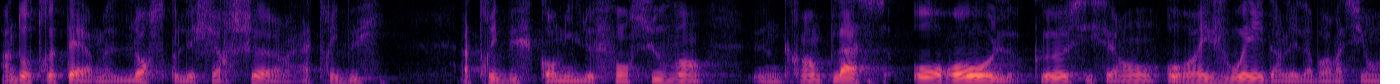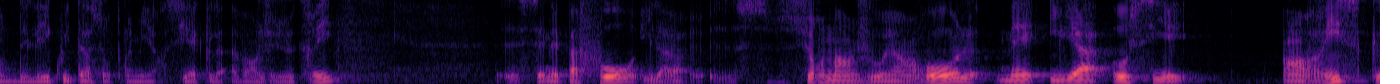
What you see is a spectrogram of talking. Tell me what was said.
En d'autres termes, lorsque les chercheurs attribuent, attribuent, comme ils le font souvent, une grande place au rôle que Cicéron aurait joué dans l'élaboration de l'Equitas au premier siècle avant Jésus-Christ, ce n'est pas faux, il a sûrement joué un rôle, mais il y a aussi un risque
